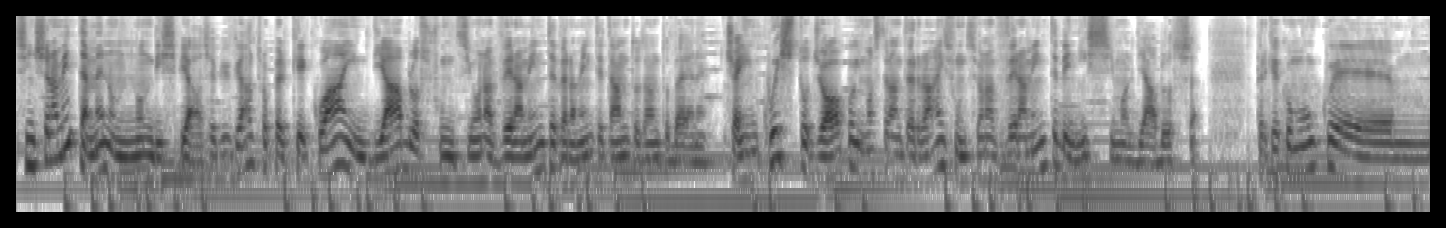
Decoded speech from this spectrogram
Sinceramente a me non, non, dispiace, più che altro perché qua in Diablos funziona veramente veramente tanto tanto bene. Cioè in questo gioco, in Monster Hunter Rise, funziona veramente benissimo il Diablos. Perché comunque mm,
